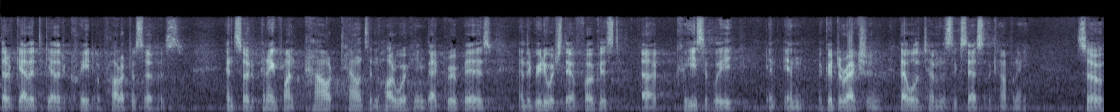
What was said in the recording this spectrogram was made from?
that have gathered together to create a product or service. And so, depending upon how talented and hardworking that group is, and the degree to which they are focused uh, cohesively in, in a good direction, that will determine the success of the company. So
